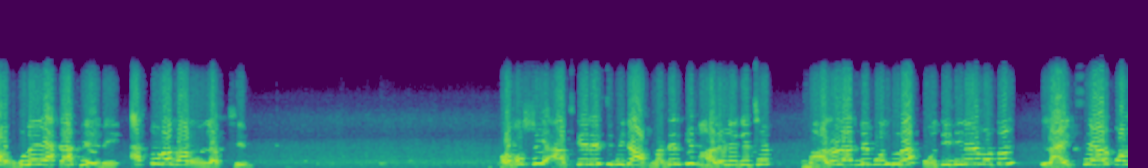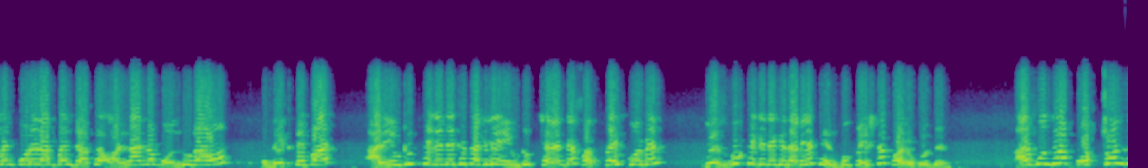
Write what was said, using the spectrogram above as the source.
সবগুলোই একা খেয়ে দিই এতটা দারুণ লাগছে। অবশ্যই আজকের রেসিপিটা আপনাদের কি ভালো লেগেছে? ভালো লাগলে বন্ধুরা প্রতিদিনের মতন লাইক শেয়ার কমেন্ট করে রাখবেন যাতে অন্যান্য বন্ধুরাও দেখতে পায়। আর ইউটিউব থেকে দেখে থাকলে ইউটিউব চ্যানেলটা সাবস্ক্রাইব করবেন। ফেসবুক থেকে দেখে থাকলে ফেসবুক পেজটা ফলো করবেন। আর বন্ধুরা প্রচণ্ড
